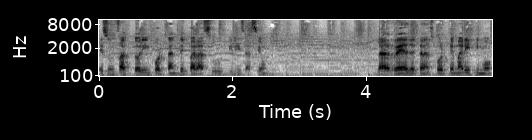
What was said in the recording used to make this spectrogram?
es un factor importante para su utilización. Las redes de transporte marítimo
